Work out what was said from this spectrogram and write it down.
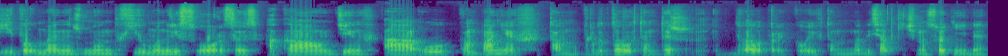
people management, human resources, accounting, А у компаніях там продуктових там теж девелопери, коли їх там на десятки чи на сотні йде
